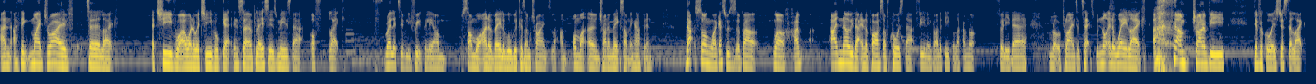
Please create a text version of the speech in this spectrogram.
and I think my drive to like achieve what I want to achieve or get in certain places means that off like relatively frequently I'm somewhat unavailable because I'm trying to like I'm on my own trying to make something happen that song I guess was about well I I know that in the past I've caused that feeling for other people like I'm not fully there I'm not replying to text, but not in a way like I'm trying to be difficult. It's just that like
